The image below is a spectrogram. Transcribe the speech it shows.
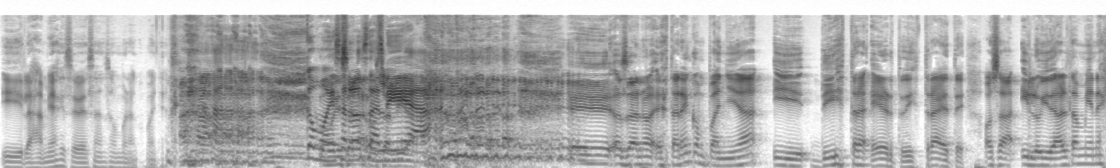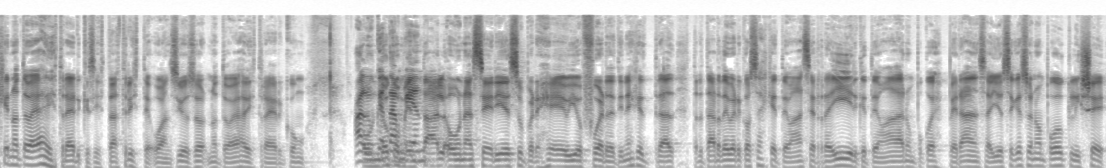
Y las amigas que se besan son buena compañía. Como, dice la Rosalía. Eh, o sea, no, estar en compañía y distraerte, distráete. O sea, y lo ideal también es que no te vayas a distraer, que si estás triste o ansioso, no te vayas a distraer con Algo un también- documental o una serie súper heavy o fuerte. Tienes que tra- tratar de ver cosas que te van a hacer reír, que te van a dar un poco de esperanza. Yo sé que suena un poco cliché,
